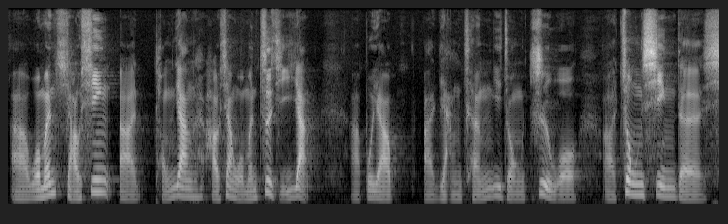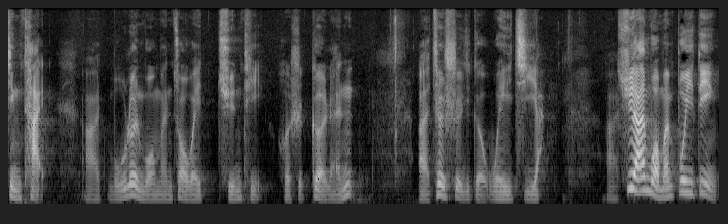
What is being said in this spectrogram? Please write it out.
啊，我们小心啊，同样好像我们自己一样啊，不要啊养成一种自我啊中心的心态啊。无论我们作为群体或是个人啊，这是一个危机呀！啊，虽然我们不一定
